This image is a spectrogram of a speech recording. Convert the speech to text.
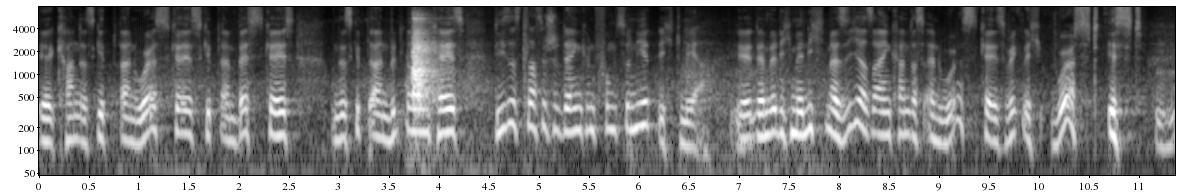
äh, kann. Es gibt ein Worst Case, es gibt ein Best Case und es gibt einen mittleren Case. Dieses klassische Denken funktioniert nicht mehr. Äh, denn wenn ich mir nicht mehr sicher sein kann, dass ein Worst Case wirklich Worst ist mhm.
